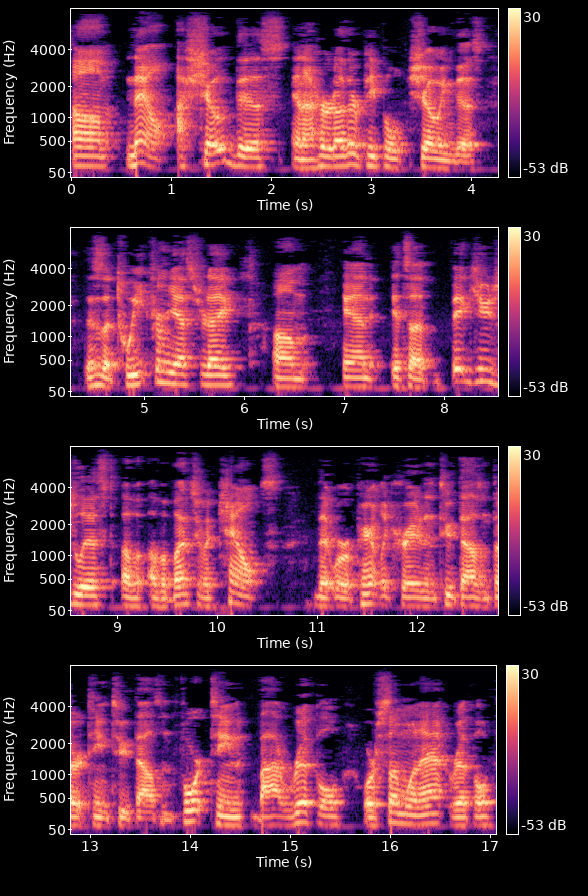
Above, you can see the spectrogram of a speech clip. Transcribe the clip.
um, now, I showed this and I heard other people showing this. This is a tweet from yesterday, um, and it's a big, huge list of, of a bunch of accounts that were apparently created in 2013, 2014 by Ripple or someone at Ripple,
